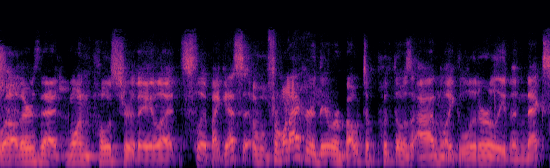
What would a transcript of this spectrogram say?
Well, there's that one poster they let slip. I guess from what I heard, they were about to put those on like literally the next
